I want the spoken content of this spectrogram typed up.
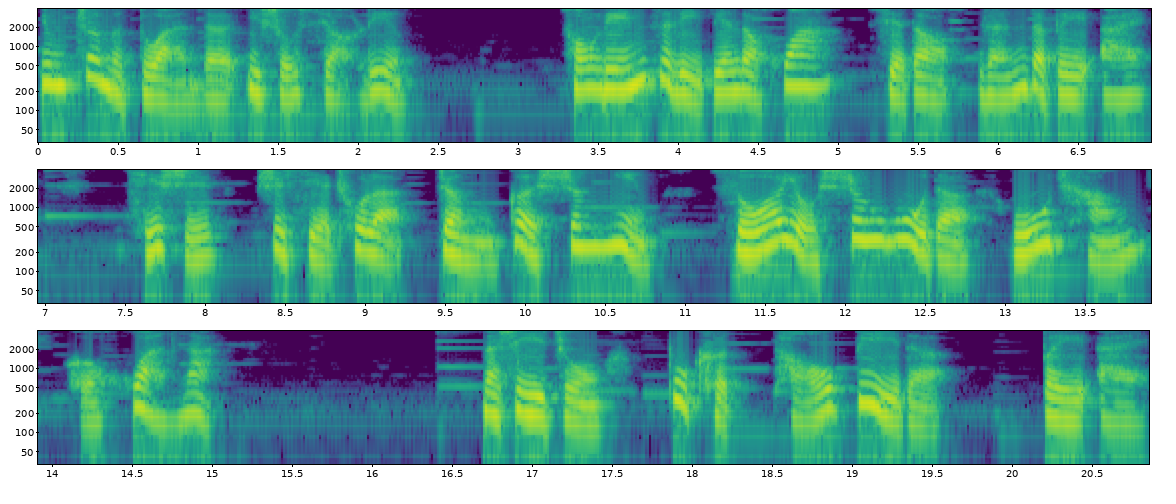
用这么短的一首小令，从林子里边的花写到人的悲哀，其实是写出了整个生命、所有生物的无常和患难。那是一种。不可逃避的悲哀。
